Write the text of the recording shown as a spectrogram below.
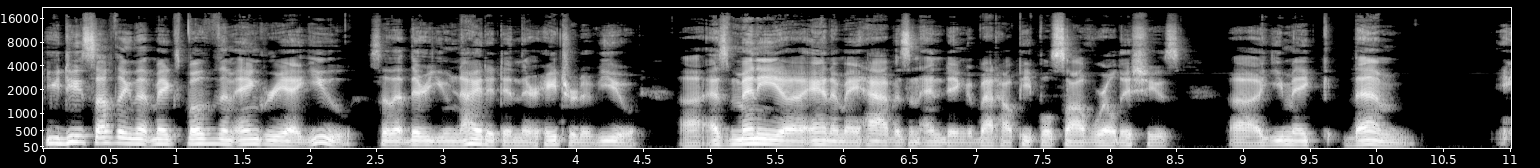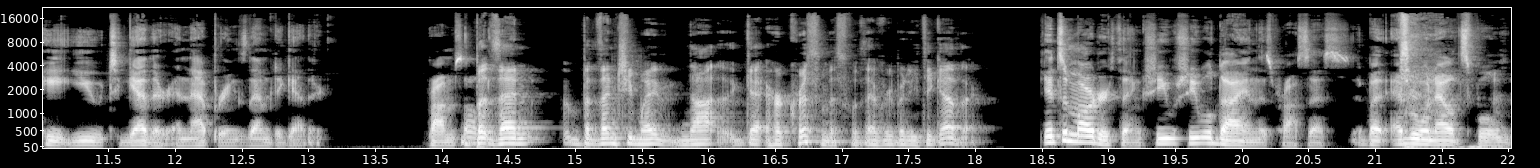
you do something that makes both of them angry at you, so that they're united in their hatred of you. Uh, as many uh, anime have as an ending about how people solve world issues, uh, you make them hate you together, and that brings them together. Problem solved. But then, but then she might not get her Christmas with everybody together. it's a martyr thing. She she will die in this process, but everyone else will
